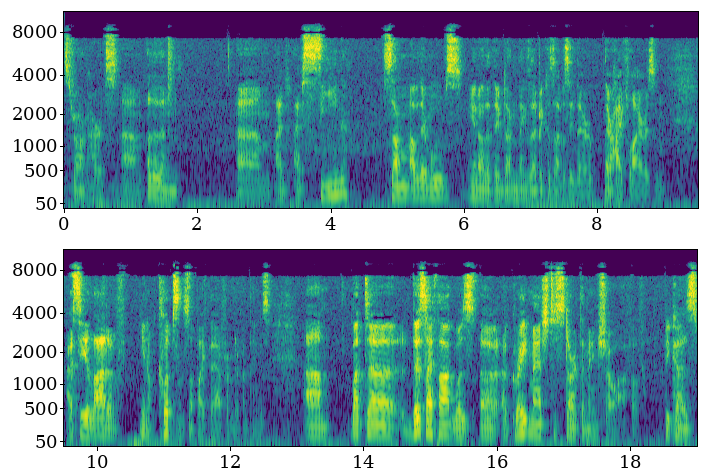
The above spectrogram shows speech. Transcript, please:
Strong Hearts, um, other than um, I've, I've seen some of their moves, you know, that they've done things like because obviously they're they're high flyers, and I see a lot of you know clips and stuff like that from different things. Um, but uh, this I thought was a, a great match to start the main show off of because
